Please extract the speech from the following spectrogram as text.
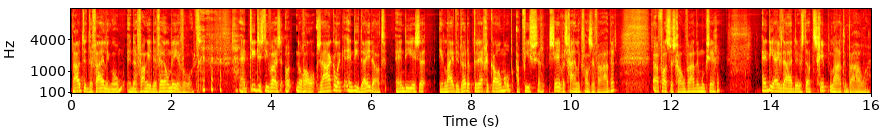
Buiten de veiling om en dan vang je er veel meer voor. en Titus die was nogal zakelijk en die deed dat. En die is er in Leiderdorp terechtgekomen op advies zeer waarschijnlijk van zijn vader. Eh, van zijn schoonvader moet ik zeggen. En die heeft daar dus dat schip laten bouwen.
